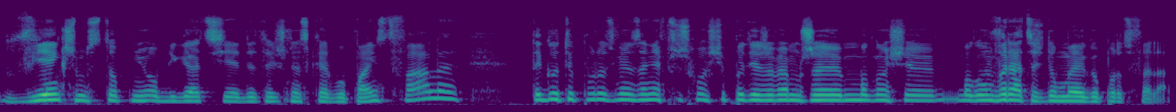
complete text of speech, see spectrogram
w większym stopniu obligacje detaliczne Skarbu Państwa, ale tego typu rozwiązania w przyszłości podejrzewam, że mogą się mogą wracać do mojego portfela.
